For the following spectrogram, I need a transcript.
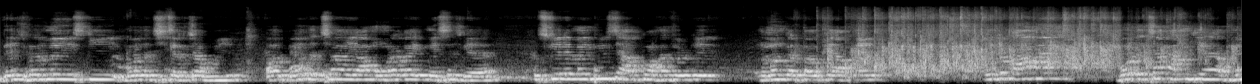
देश भर में इसकी बहुत अच्छी चर्चा हुई है। और बहुत अच्छा यहाँ मुमरा का एक मैसेज गया है। उसके लिए मैं फिर से आपको हाथ जोड़ के नमन करता हूँ कि आपने ये जो काम है, बहुत अच्छा काम किया है आपने।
